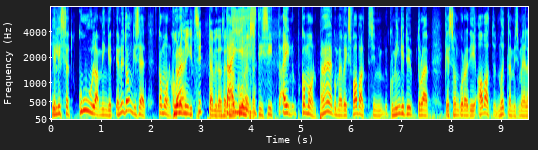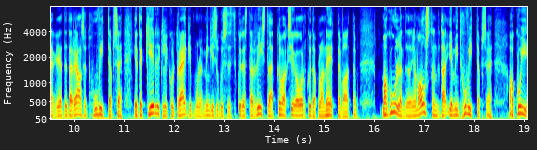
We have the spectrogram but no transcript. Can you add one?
ja lihtsalt kuula mingit ja nüüd ongi see, et come on. kuule mingit sitta, mida sa ei taha kuulda. täiesti sitta, ei come on, praegu me võiks vabalt siin, kui mingi tüüp tuleb, kes on kuradi avatud mõtlemismeelega ja teda reaalselt huvitab see ja ta kirglikult räägib mulle mingisugustest, kuidas tal riist läheb kõvaks iga kord, kui ta planeete vaatab. ma kuulan teda ja ma austan teda ja mind huvitab see. aga kui,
